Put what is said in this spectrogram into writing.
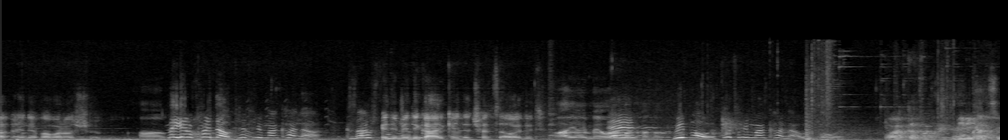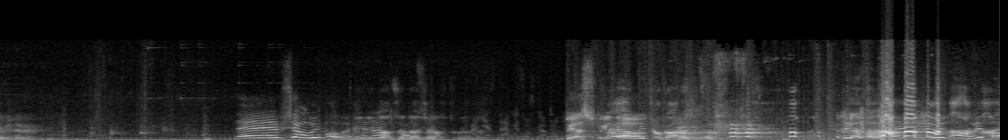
აყენე ბაბა რა შეგვი მე გერ ხედავ თეთრი მანქანა. გზავს მიდი მიდი გაიკიდე ჩვენ წავედით. აი აი მეორე მანქანა. ვიპოვე თეთრი მანქანა ვიპოვე. What the fuck? მინიგანს ვიჭდები ე შო ვიპოვე ხედავ მინიგანზე დაჭერ თვინე ვიას ვიდა ე ბიჭო გარაჟი ვიყო, ვიყო, ვიყო,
